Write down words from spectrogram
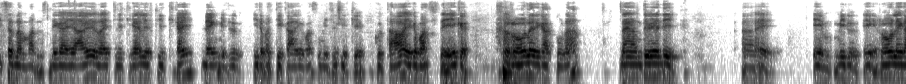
ඉස්සර නම් බටන්ස් දෙකයි ආවේ රයිට් ක්ලික් එකයි ලෙෆ්ට් ක්ලික් එකයි දැන් මිඩල් ඊට පස්සේ කාලයකට පස්සේ මිඩල් ක්ලික් එකකුත් ආවා. ඒක පස්සේ ඒක රෝල එකක් වුණා. දැන් අන්තිමේදී ඒ ඒ මිඩල් ඒ රෝල එකක්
